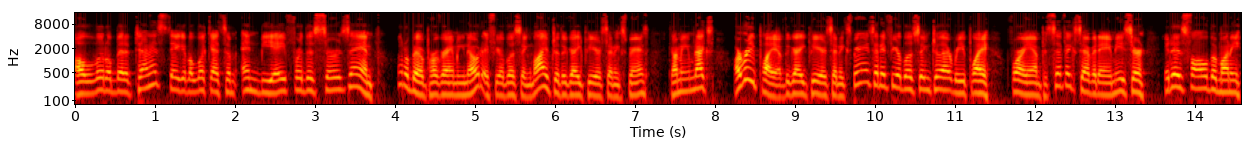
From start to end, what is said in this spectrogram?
a little bit of tennis, taking a look at some NBA for this Thursday, and a little bit of programming note if you're listening live to the Greg Peterson Experience. Coming up next, a replay of the Greg Peterson Experience, and if you're listening to that replay, 4 a.m. Pacific, 7 a.m. Eastern, it is Follow the Money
